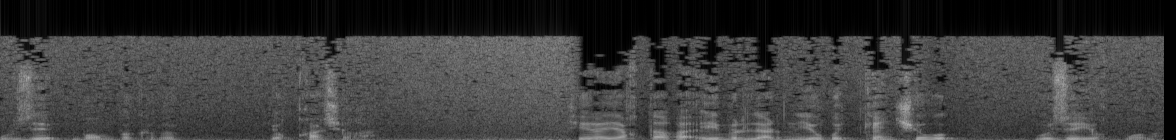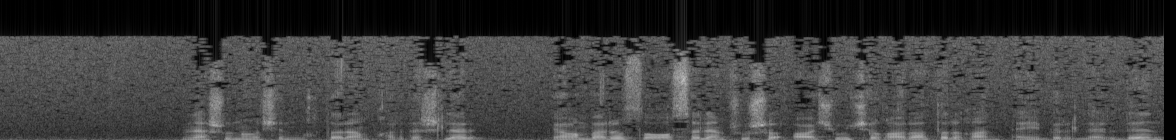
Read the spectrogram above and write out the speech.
үзе бомба кебек юкка чыга. Тирә-яктагы әйберләрне юк иткәнче үк үзе юк була. Менә шуның өчен, мөхтәрәм кардәшләр, Пәйгамбәрбез саллаллаһу алейһи ва сәлләм шушы ачу чыгара торган әйберләрдән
